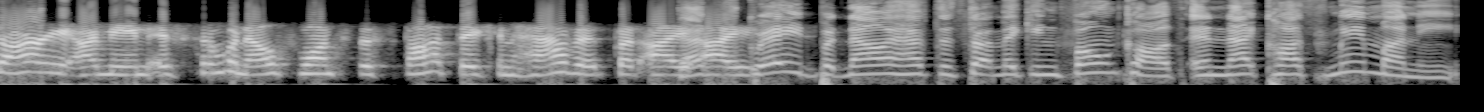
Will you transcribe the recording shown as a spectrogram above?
sorry. I mean, if someone else wants the spot, they can have it. But I, That's I great, but now I have to start making phone calls, and that costs me money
